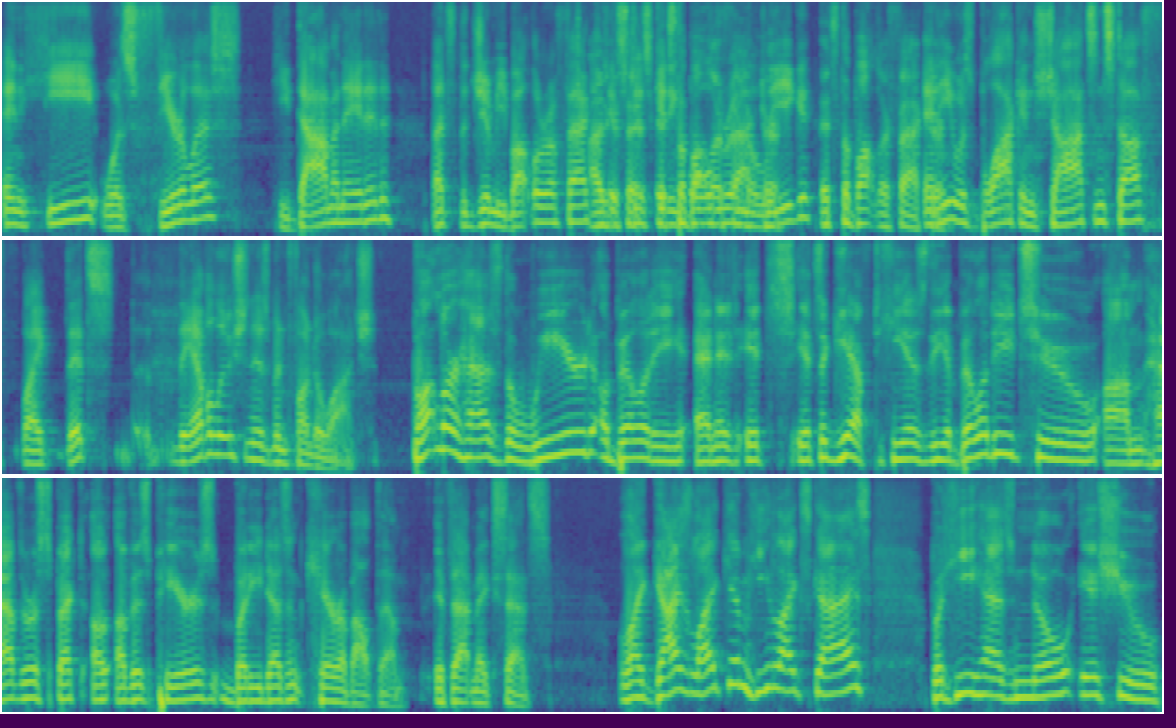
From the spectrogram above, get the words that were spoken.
and he was fearless. He dominated. That's the Jimmy Butler effect. It's say, just it's getting the Butler older in the league. It's the Butler factor. And he was blocking shots and stuff. Like it's the evolution has been fun to watch. Butler has the weird ability, and it, it's it's a gift. He has the ability to um, have the respect of, of his peers, but he doesn't care about them. If that makes sense. Like guys like him, he likes guys, but he has no issue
